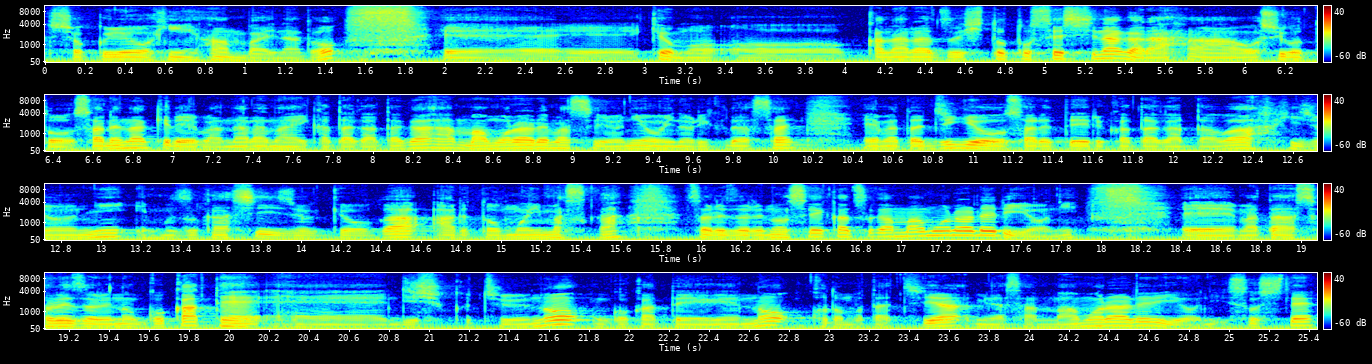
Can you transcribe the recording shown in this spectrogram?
食料品販売など、えー、今日も必ず人と接しながらお仕事をされなければならない方々が守られますようにお祈りください。また事業をされている方々は非常に難しい状況があると思いますがそれぞれの生活が守られるようにまたそれぞれのご家庭自粛中のご家庭の子どもたちや皆さん守られるようにそして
